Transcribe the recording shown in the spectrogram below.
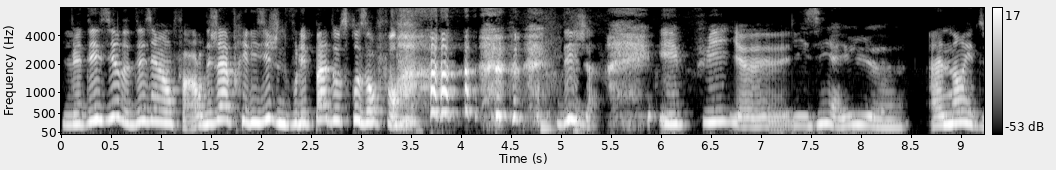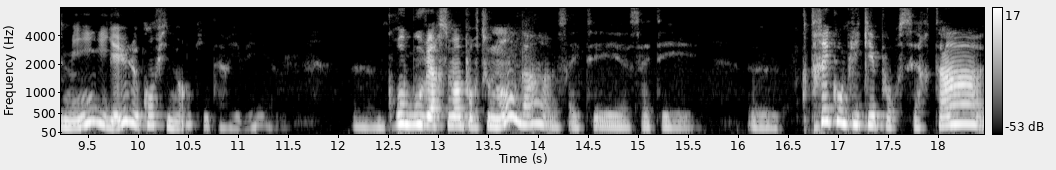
Le désir de deuxième enfant. Alors déjà, après Lizzie, je ne voulais pas d'autres enfants. déjà. Et puis, euh, Lizzie a eu euh, un an et demi. Il y a eu le confinement qui est arrivé. Euh, gros bouleversement pour tout le monde. Hein. Ça a été, ça a été très compliqué pour certains.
